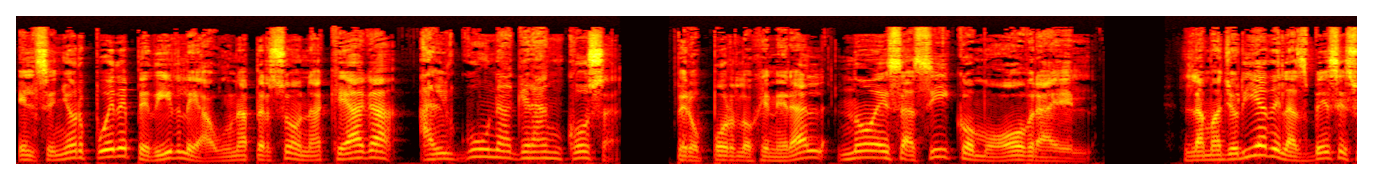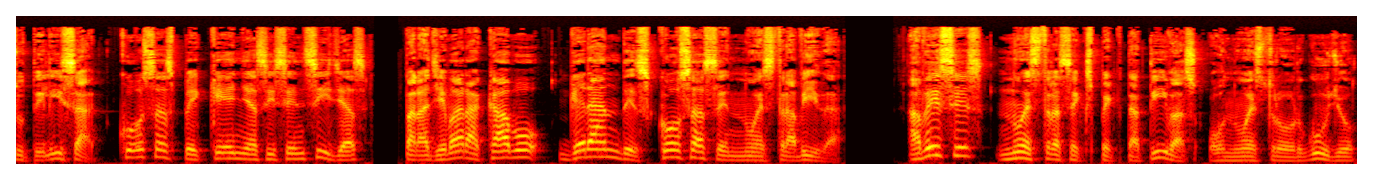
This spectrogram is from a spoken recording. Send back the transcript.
el Señor puede pedirle a una persona que haga alguna gran cosa, pero por lo general no es así como obra Él. La mayoría de las veces utiliza cosas pequeñas y sencillas para llevar a cabo grandes cosas en nuestra vida. A veces nuestras expectativas o nuestro orgullo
